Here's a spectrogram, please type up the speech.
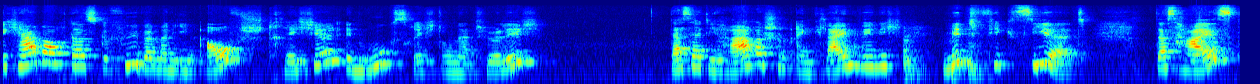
ich habe auch das Gefühl, wenn man ihn aufstrichelt, in Wuchsrichtung natürlich, dass er die Haare schon ein klein wenig mit fixiert. Das heißt,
